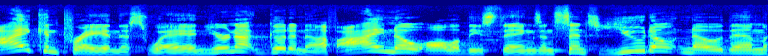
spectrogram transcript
I can pray in this way, and you're not good enough. I know all of these things, and since you don't know them,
